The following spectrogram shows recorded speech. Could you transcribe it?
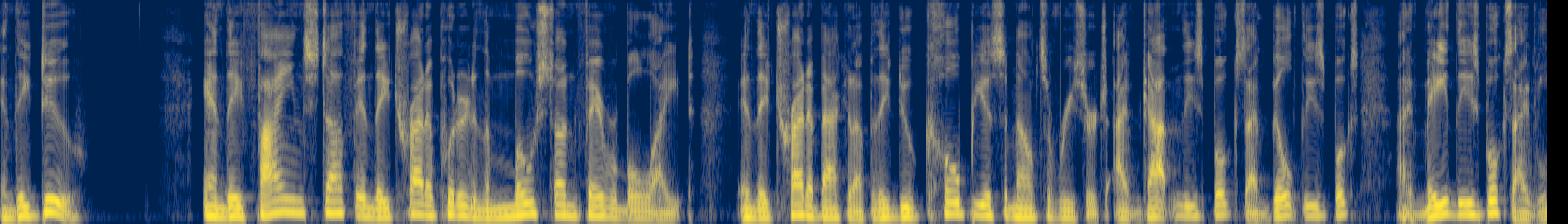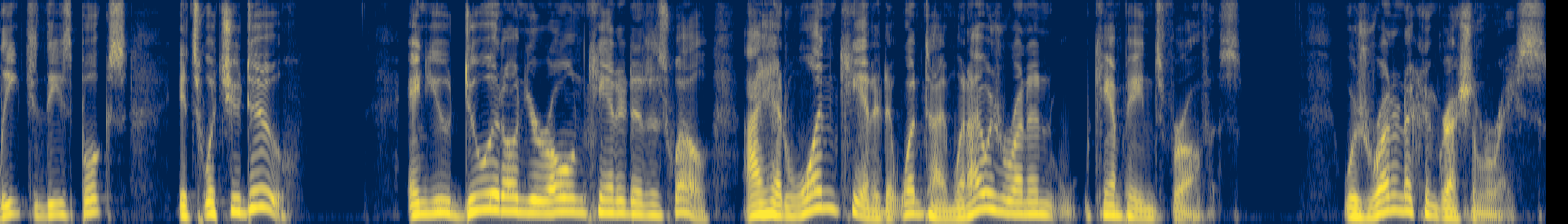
And they do. And they find stuff and they try to put it in the most unfavorable light and they try to back it up. And they do copious amounts of research. I've gotten these books, I've built these books, I've made these books, I've leaked these books. It's what you do. And you do it on your own candidate as well. I had one candidate one time when I was running campaigns for office was running a congressional race.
